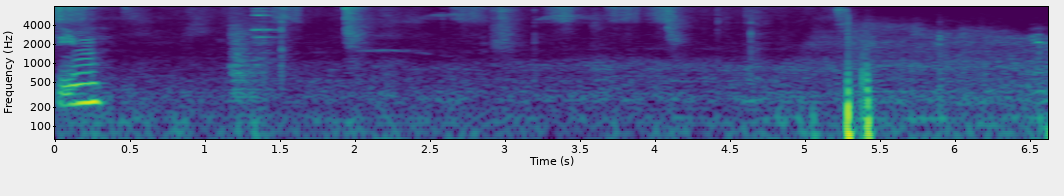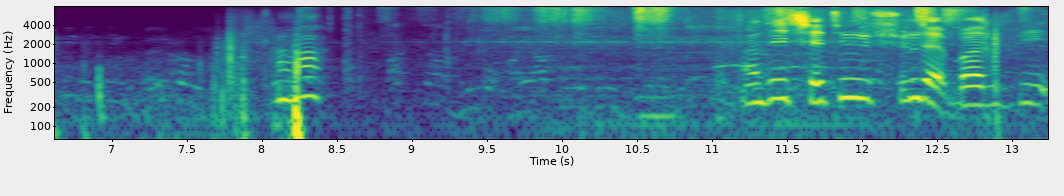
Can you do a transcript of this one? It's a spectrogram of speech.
Film. Aha. Hadi setin düşsün de bari bir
